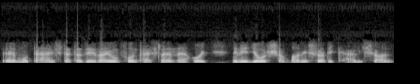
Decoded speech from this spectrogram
e, mutáns. Tehát azért nagyon fontos lenne, hogy minél gyorsabban és radikálisan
